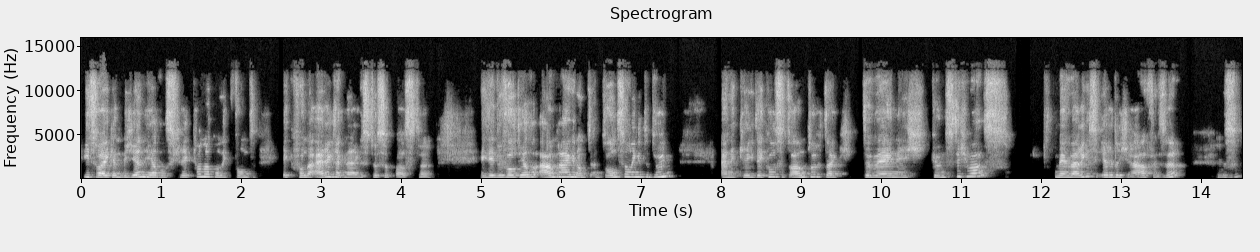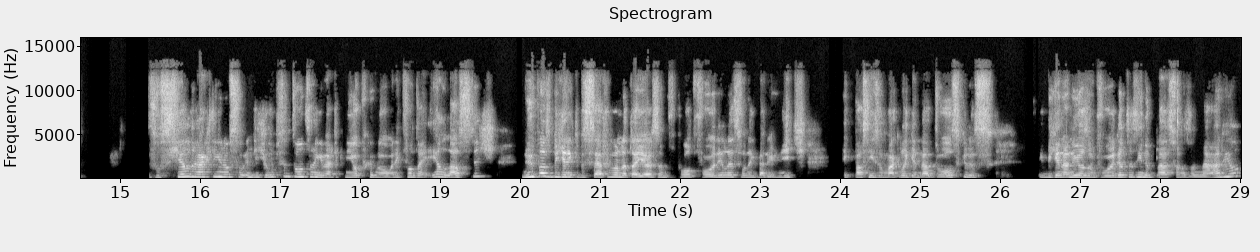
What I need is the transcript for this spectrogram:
Iets waar ik in het begin heel veel schrik van had, want ik vond, ik vond dat erg dat ik nergens tussen paste. Ik deed bijvoorbeeld heel veel aanvragen om tentoonstellingen te doen. En ik kreeg dikwijls het antwoord dat ik te weinig kunstig was. Mijn werk is eerder grafisch, hè. Dus mhm. zo schilderachtigen of zo, in die groepsentoonstellingen werd ik niet opgenomen. Ik vond dat heel lastig. Nu pas begin ik te beseffen van dat dat juist een groot voordeel is, want ik ben uniek. Ik pas niet zo makkelijk in dat doosje, dus ik begin dat nu als een voordeel te zien in plaats van als een nadeel.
